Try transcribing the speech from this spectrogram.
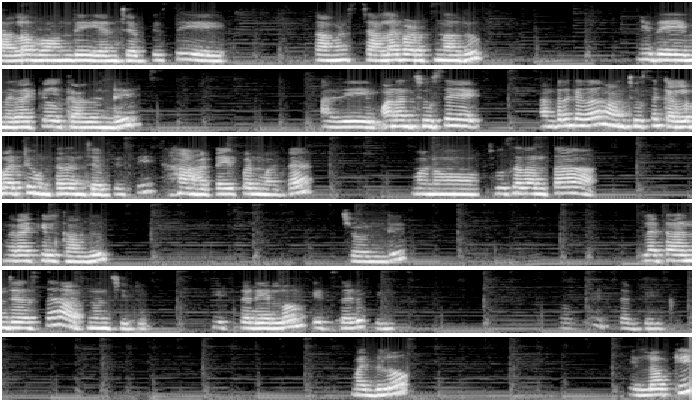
చాలా బాగుంది అని చెప్పేసి కామెంట్స్ చాలా పెడుతున్నారు. ఇది మిరాకిల్ కాదండి. అది మనం చూసే అంటారు కదా మనం చూసే కళ్ళ బట్టి ఉంటుందని చెప్పేసి ఆ టైప్ అన్నమాట. మనం చూసేదంతా మిరాకిల్ కాదు. చూడండి. ఇలా టర్న్ చేస్తే అటు నుంచి ఇటు. ఇటు సైడ్ ఎల్లో ఇటు సైడ్ పింక్ ఓకే ఇటు సైడ్ పింక్ మధ్యలో ఎల్లోకి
